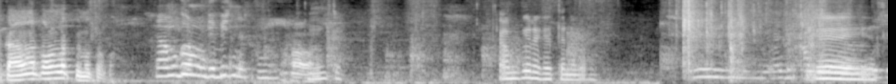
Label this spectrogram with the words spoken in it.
কাম আর কোনো লাগতো না তখন? কাম করুন যে বিজনেস করুন হ্যাঁ। তো। কাম করে খাইতে না বলে এই। আমি বলছি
